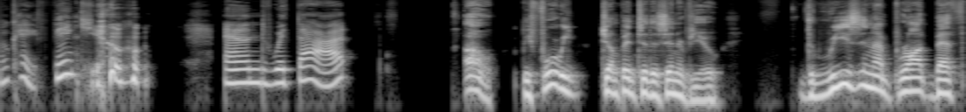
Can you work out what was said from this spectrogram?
Okay. Thank you. and with that. Oh, before we jump into this interview, the reason I brought Beth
